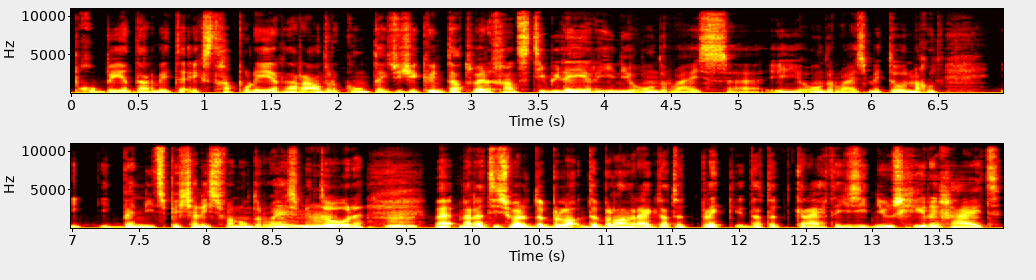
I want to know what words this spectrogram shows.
probeert daarmee te extrapoleren naar andere contexten. Dus je kunt dat wel gaan stimuleren in je, onderwijs, uh, in je onderwijsmethode. Maar goed, ik, ik ben niet specialist van onderwijsmethoden, mm, mm, mm. Maar, maar het is wel de, de belangrijk dat het plek dat het krijgt. Je ziet nieuwsgierigheid,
